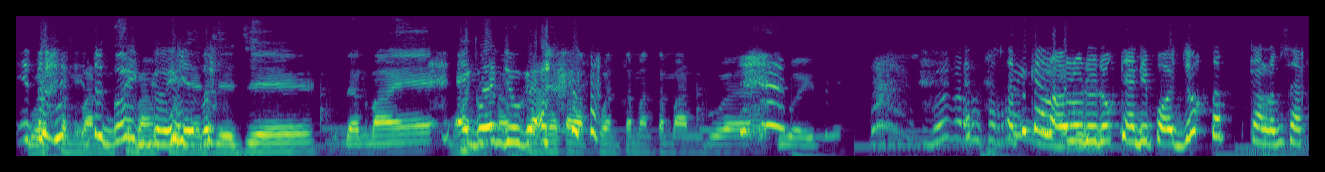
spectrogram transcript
Itu Buat teman itu gue gue itu. JJ dan Mae. Eh, gue juga. Kelakuan teman-teman gue dua ini. gue Tapi kalau gitu. lu duduknya di pojok, tep- kalau misalnya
